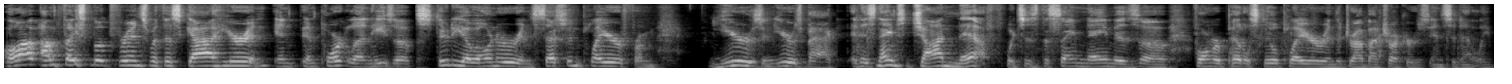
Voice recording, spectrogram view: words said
Well, I'm Facebook friends with this guy here in, in, in Portland. He's a studio owner and session player from years and years back. And his name's John Neff, which is the same name as a former pedal steel player in the Drive By Truckers, incidentally.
